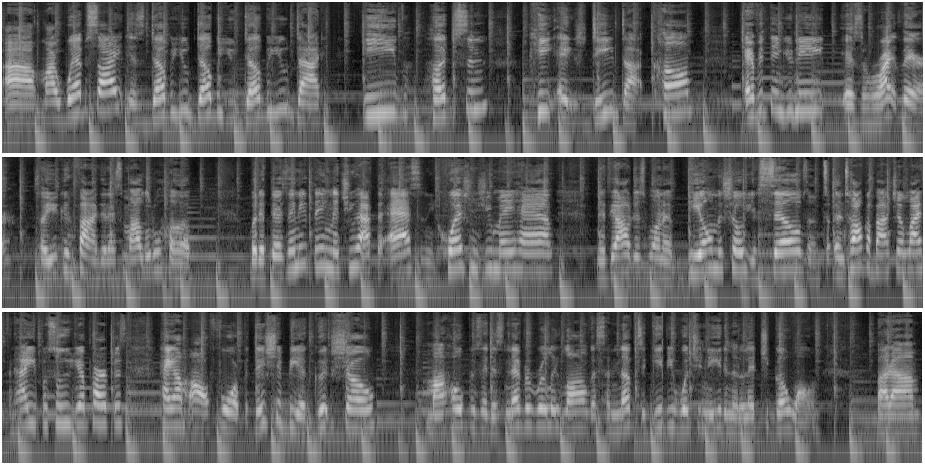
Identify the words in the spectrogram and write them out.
Uh, my website is www.evehudsonphd.com. Everything you need is right there, so you can find it. That's my little hub. But if there's anything that you have to ask, any questions you may have, if y'all just want to be on the show yourselves and, t- and talk about your life and how you pursue your purpose, hey, I'm all for it. But this should be a good show. My hope is that it's never really long. It's enough to give you what you need and to let you go on. But um,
